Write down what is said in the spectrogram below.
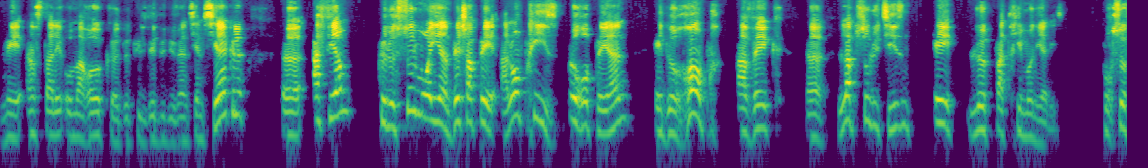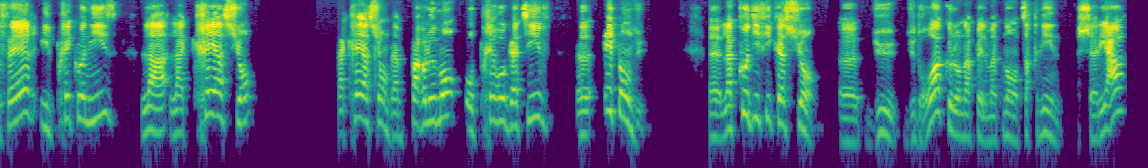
mais installé au Maroc depuis le début du XXe siècle, euh, affirme que le seul moyen d'échapper à l'emprise européenne est de rompre avec euh, l'absolutisme et le patrimonialisme. Pour ce faire, il préconise la, création, la création d'un parlement aux prérogatives euh, étendues, la codification du, du, droit que l'on appelle maintenant taqnin sharia,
